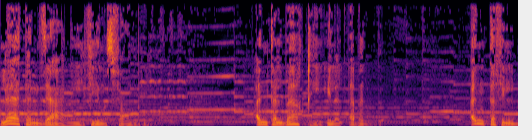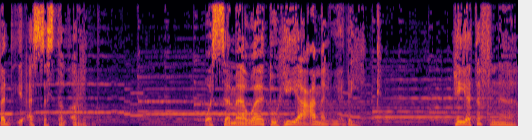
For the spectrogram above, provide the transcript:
لا تنزعني في نصف عمري. أنت الباقي إلى الأبد. أنت في البدء أسست الأرض. والسماوات هي عمل يديك. هي تفنى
